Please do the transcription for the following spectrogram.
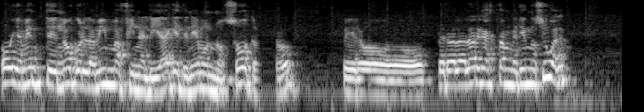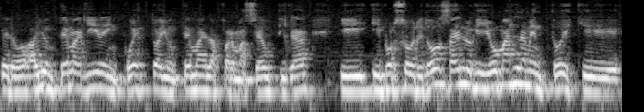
obviamente no con la misma finalidad que tenemos nosotros, ¿no? pero, pero a la larga están metiéndose igual. Pero hay un tema aquí de impuestos, hay un tema de la farmacéutica y, y por sobre todo, ¿sabes? Lo que yo más lamento es que, eh,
